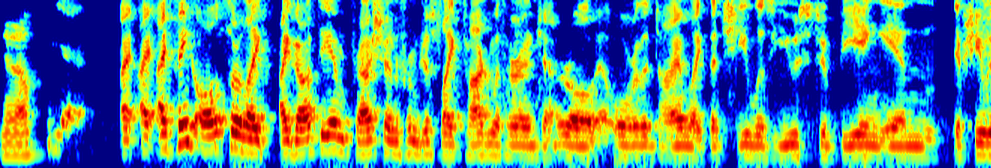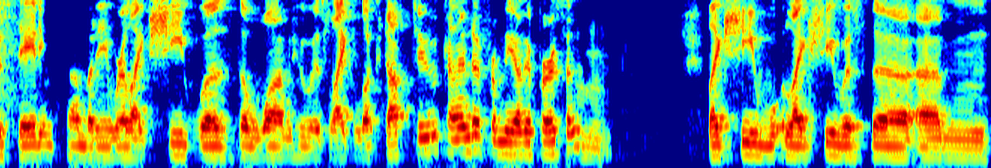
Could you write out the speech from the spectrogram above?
you know yeah I, I think also like I got the impression from just like talking with her in general over the time like that she was used to being in if she was dating somebody where like she was the one who was like looked up to kind of from the other person mm-hmm. like she like she was the um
